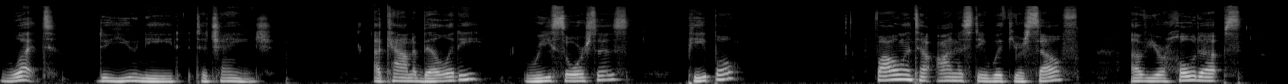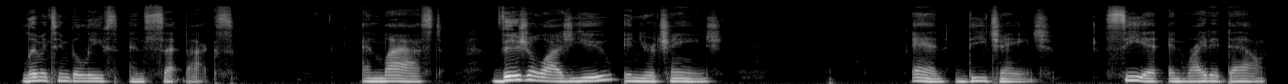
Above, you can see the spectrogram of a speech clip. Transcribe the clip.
What do you need to change? Accountability, resources, people. Fall into honesty with yourself of your holdups limiting beliefs, and setbacks. And last, visualize you in your change and the change. See it and write it down.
